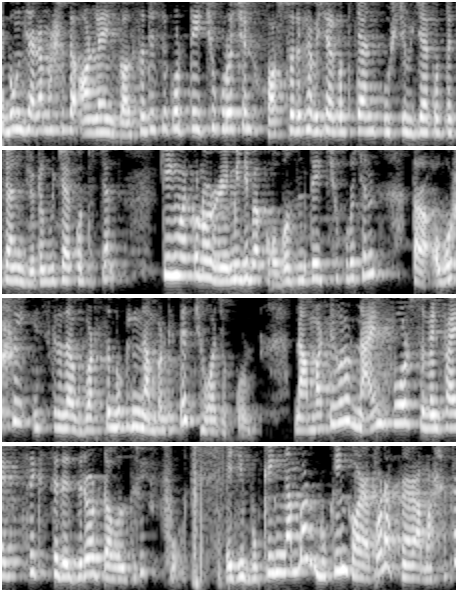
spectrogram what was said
এবং যারা আমার সাথে অনলাইন কনসালটেন্সি করতে ইচ্ছুক রয়েছেন, হস্তরেখা বিচার করতে চান কুষ্টি বিচার করতে চান জটক বিচার করতে চান, কিংবা কোনো রেমেডি বা কবজ নিতে ইচ্ছুক রয়েছেন, তারা অবশ্যই স্ক্রিনে দেওয়া হোয়াটসঅ্যাপ বুকিং নাম্বারটিতে যোগাযোগ করুন। নাম্বারটি হলো nine four seven five six three zero double three four এটি বুকিং নাম্বার বুকিং করার পর আপনারা আমার সাথে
